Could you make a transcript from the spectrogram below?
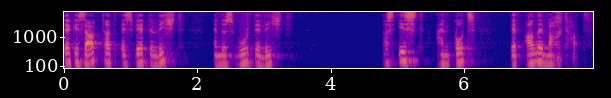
der gesagt hat, es werde Licht, wenn es wurde Licht, das ist ein Gott, der alle Macht hat.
